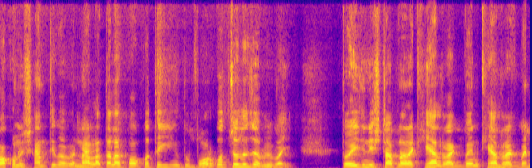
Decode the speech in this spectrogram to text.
কখনোই শান্তি পাবেন আল্লাহ তালার পক্ষ থেকে কিন্তু বরকত চলে যাবে ভাই। তো এই জিনিসটা আপনারা খেয়াল রাখবেন খেয়াল রাখবেন।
